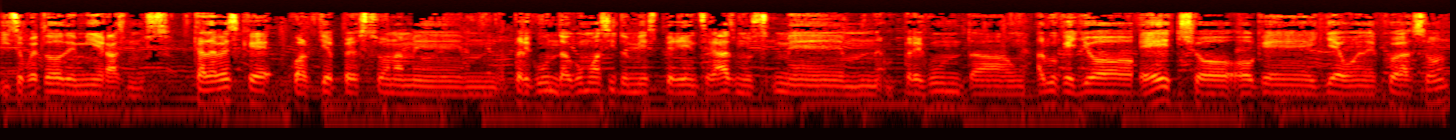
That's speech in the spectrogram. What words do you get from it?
y sobre todo de mi Erasmus. Cada vez que cualquier persona me mm, pregunta cómo ha sido mi experiencia Erasmus, me mm, pregunta un- algo que yo he hecho o que llevo en el corazón,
